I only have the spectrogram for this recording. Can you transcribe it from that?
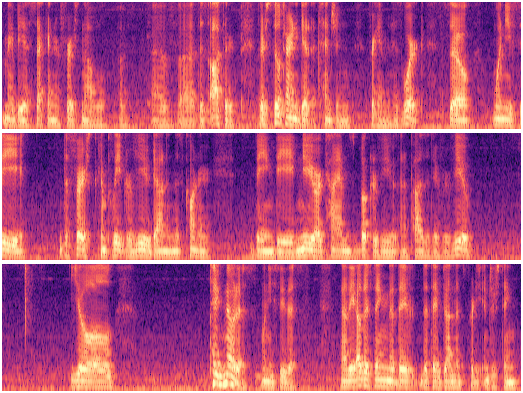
maybe a second or first novel of, of uh, this author, they're still trying to get attention for him and his work. So when you see the first complete review down in this corner being the New York Times book review and a positive review, you'll take notice when you see this. Now the other thing that they've, that they've done that's pretty interesting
